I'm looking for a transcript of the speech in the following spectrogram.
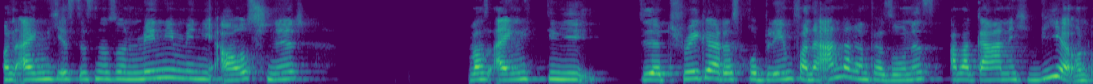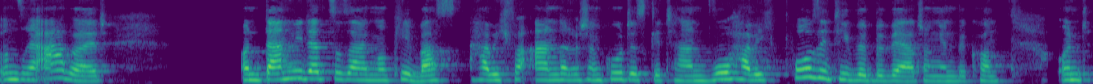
Und eigentlich ist es nur so ein mini, mini Ausschnitt, was eigentlich die, der Trigger, das Problem von der anderen Person ist, aber gar nicht wir und unsere Arbeit. Und dann wieder zu sagen, okay, was habe ich für andere schon Gutes getan? Wo habe ich positive Bewertungen bekommen? Und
